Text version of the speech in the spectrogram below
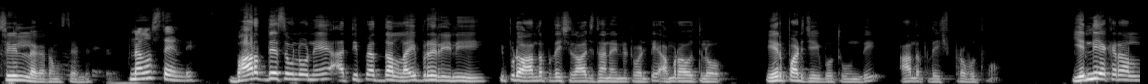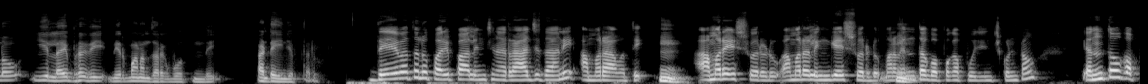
శ్రీలీల గారు నమస్తే అండి. నమస్తే అండి. భారతదేశంలోనే అతిపెద్ద లైబ్రరీని ఇప్పుడు ఆంధ్రప్రదేశ్ రాజధాని అయినటువంటి అమరావతిలో ఏర్పాటు చేయబోతూ ఉంది ఆంధ్రప్రదేశ్ ప్రభుత్వం. ఎన్ని ఎకరాల్లో ఈ లైబ్రరీ నిర్మాణం జరగబోతుంది అంటే ఏం చెప్తారు? దేవతలు పరిపాలించిన రాజధాని అమరావతి. అమరేశ్వరుడు అమరలింగేశ్వరుడు. మనం. ఎంత గొప్పగా పూజించుకుంటాం ఎంతో గొప్ప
